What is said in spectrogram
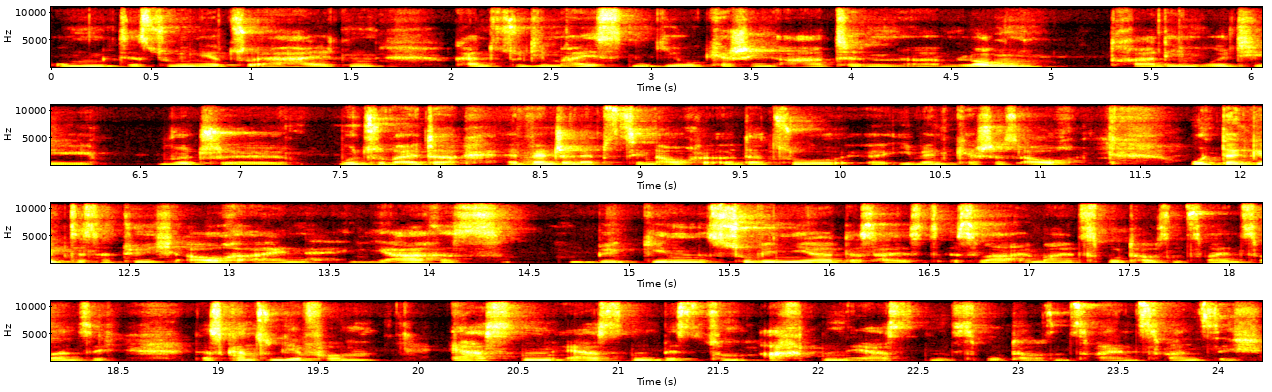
um das Souvenir zu erhalten, kannst du die meisten Geocaching-Arten ähm, loggen. Tradi, Multi, Virtual und so weiter. Adventure Labs zählen auch äh, dazu, äh, Event Caches auch. Und dann gibt es natürlich auch ein Jahresbeginn-Souvenir. Das heißt, es war einmal 2022. Das kannst du dir vom 1.1. bis zum 8.1.2022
